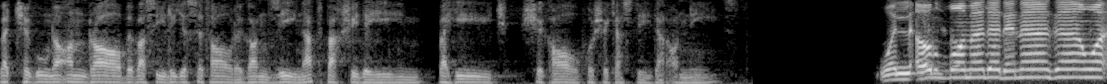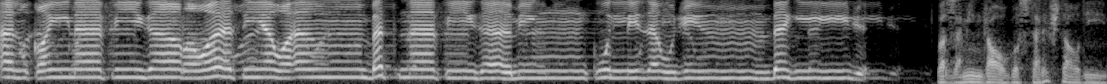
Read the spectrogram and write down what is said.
و چگونه آن را به وسیله ستارگان زینت بخشیده ایم و هیچ شکاف و شکستی در آن نیست؟ والأرض مددناها والقینا فیها رواسي وأنبتنا فیها من كل زوج بهیج و زمین را گسترش دادیم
